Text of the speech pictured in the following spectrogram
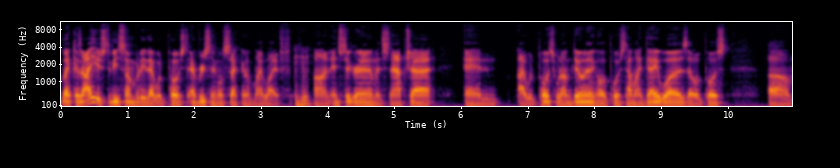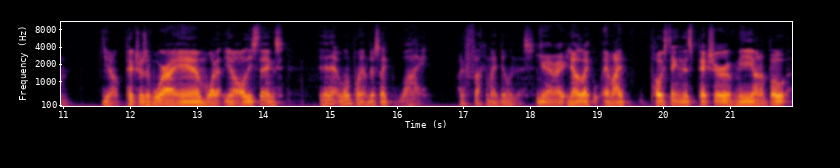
like, because I used to be somebody that would post every single second of my life Mm-hmm. on Instagram and Snapchat, and I would post what I'm doing. I would post how my day was. I would post, um, you know, pictures of where I am. What you know, all these things. And then at one point, I'm just like, why? Why the fuck am I doing this? Yeah, right. You know, like, am I posting this picture of me on a boat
